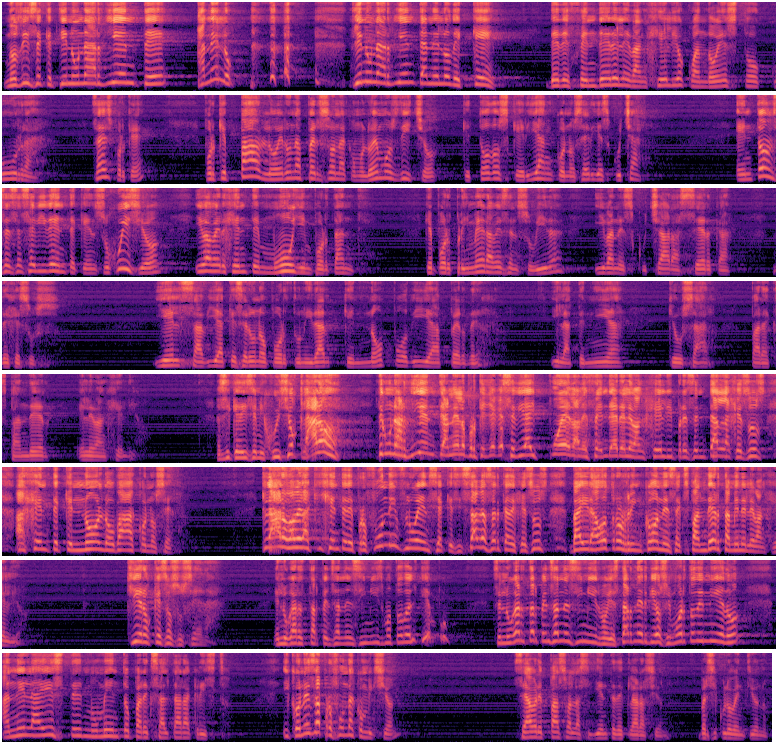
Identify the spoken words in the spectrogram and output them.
nos dice que tiene un ardiente anhelo. tiene un ardiente anhelo de qué? de defender el Evangelio cuando esto ocurra. ¿Sabes por qué? Porque Pablo era una persona, como lo hemos dicho, que todos querían conocer y escuchar. Entonces es evidente que en su juicio iba a haber gente muy importante que por primera vez en su vida iban a escuchar acerca de Jesús. Y él sabía que esa era una oportunidad que no podía perder y la tenía que usar para expander el Evangelio. Así que dice mi juicio, claro, tengo un ardiente anhelo porque llegue ese día y pueda defender el Evangelio y presentarle a Jesús a gente que no lo va a conocer. Claro, va a haber aquí gente de profunda influencia que si sabe acerca de Jesús va a ir a otros rincones a expander también el Evangelio. Quiero que eso suceda, en lugar de estar pensando en sí mismo todo el tiempo. En lugar de estar pensando en sí mismo y estar nervioso y muerto de miedo, anhela este momento para exaltar a Cristo. Y con esa profunda convicción se abre paso a la siguiente declaración, versículo 21.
